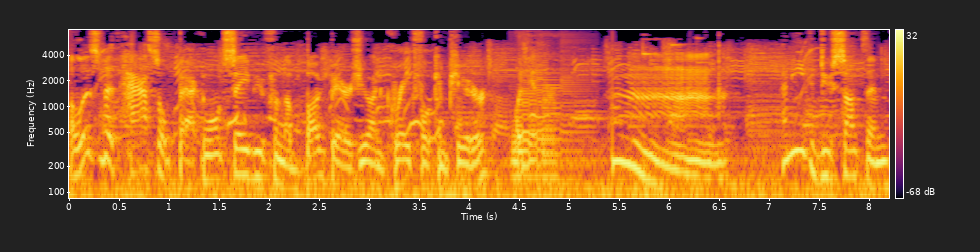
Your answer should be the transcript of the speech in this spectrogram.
Elisabeth Hasselbeck won't save you from the bugbears, you ungrateful computer. Whatever. Hmm. I need to do something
